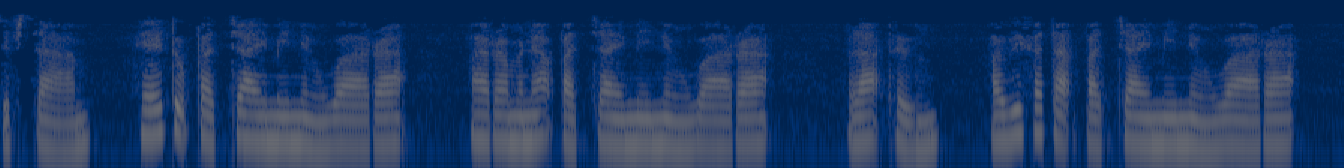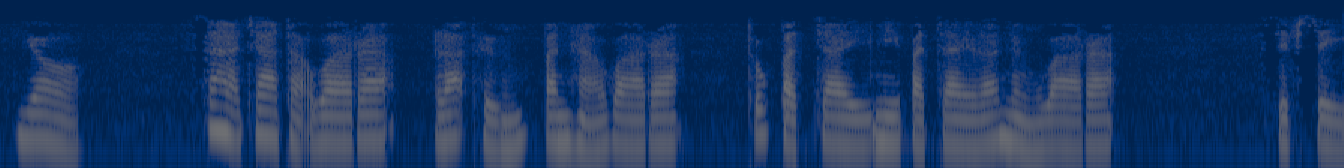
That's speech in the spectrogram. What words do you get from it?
สิบสามเหตุปัจจัยมีหนึ่งวาระ อารมณปัจจัยมีหนึ่งวาระ ละถึง อวิคตะปัจจัยมีหนึ่งวาระ ย่อ สหชาตวาระ ละถึง ปัญหาวาระ ทุกปัจจัยมีปัจจัยละหนึ่งวาระสิบสี่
